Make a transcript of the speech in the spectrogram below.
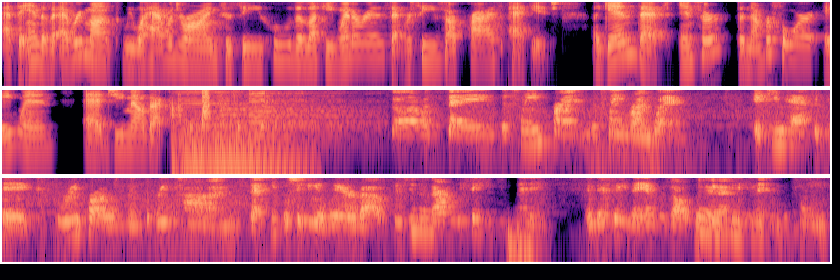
At the end of every month, we will have a drawing to see who the lucky winner is that receives our prize package. Again, that's enter the number four a win at gmail.com. So I would say between print and between runway, if you had to pick three pros and three cons that people should be aware about, because you know Mhm. they're only seeing you winning and they're seeing the end result, but they're not seeing the in between.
